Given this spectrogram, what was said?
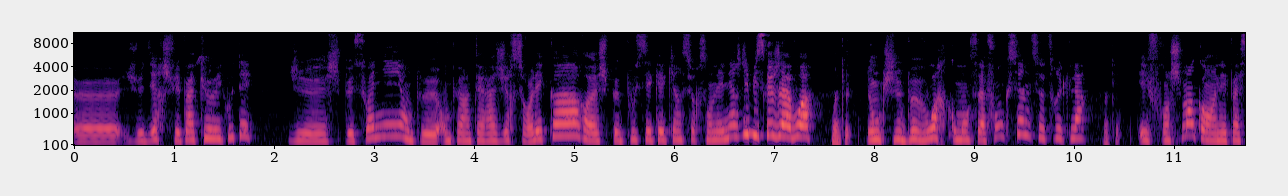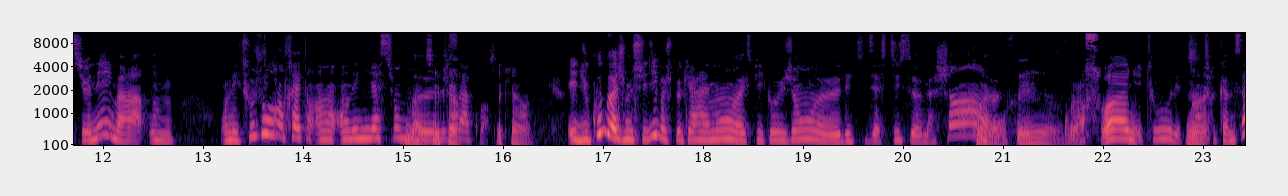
euh, je veux dire, je fais pas que écouter. Je, je peux soigner, on peut, on peut interagir sur les corps, je peux pousser quelqu'un sur son énergie puisque je la vois. Donc je peux voir comment ça fonctionne ce truc-là. Et franchement, quand on est passionné, bah, on, on est toujours en, traite, en, en émulation Bah, de, clair. ça. Quoi. Clair. ouais. Et du coup, bah, je me suis dit, bah, je peux carrément expliquer aux gens des petites astuces, machin. Comment on fait comment on soigne et tout, des petits Ouais. trucs comme ça.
